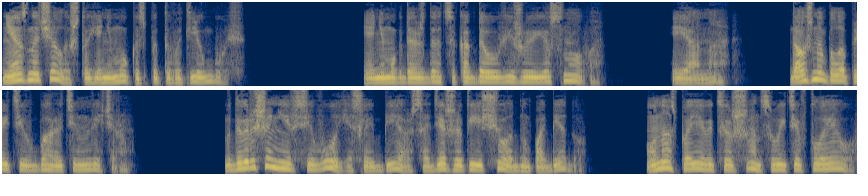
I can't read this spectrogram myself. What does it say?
не означало, что я не мог испытывать любовь. Я не мог дождаться, когда увижу ее снова. И она должна была прийти в бар этим вечером. В довершение всего, если Биар содержит еще одну победу, у нас появится шанс выйти в плей-офф.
